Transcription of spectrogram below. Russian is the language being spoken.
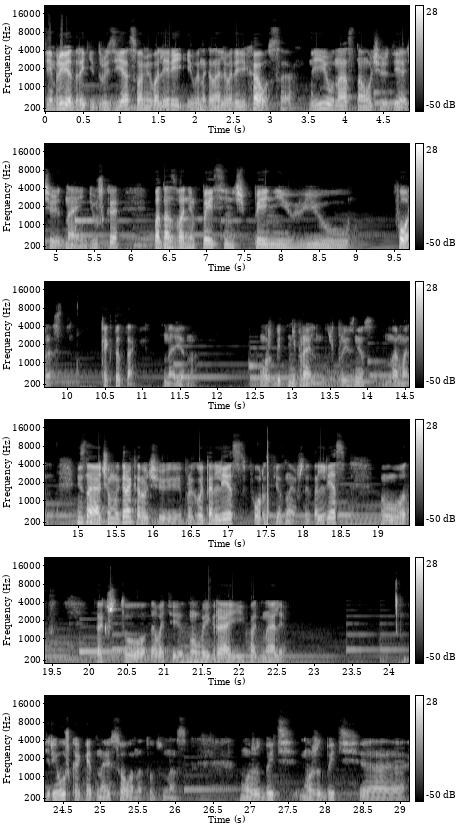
Всем привет, дорогие друзья, с вами Валерий, и вы на канале Валерий Хауса. И у нас на очереди очередная индюшка под названием Passage Pennywiew Forest. Как-то так, наверное. Может быть, неправильно даже произнес. Нормально. Не знаю, о чем игра, короче, про какой-то лес. Форест, я знаю, что это лес. Вот. Так что давайте новая игра и погнали. Деревушка какая-то нарисована тут у нас. Может быть, может быть, э,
